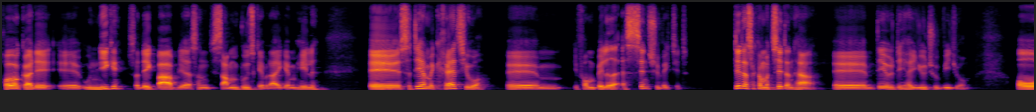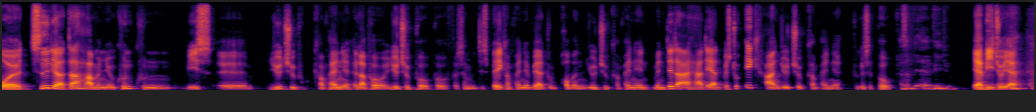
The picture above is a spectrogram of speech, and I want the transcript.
Prøv at gøre det øh, unikke, så det ikke bare bliver sådan det samme budskab, der er igennem hele. Øh, så det her med kreativer øh, i form af billeder er sindssygt vigtigt. Det, der så kommer til den her, øh, det er jo det her YouTube-video. Og øh, tidligere, der har man jo kun kunnet vise øh, YouTube-kampagne, eller på YouTube på, på for eksempel display-kampagne, ved at du prøver en YouTube-kampagne ind. Men det der er her, det er, at hvis du ikke har en YouTube-kampagne, du kan sætte på. Altså øh, video? Ja, video, ja. ja, ja.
